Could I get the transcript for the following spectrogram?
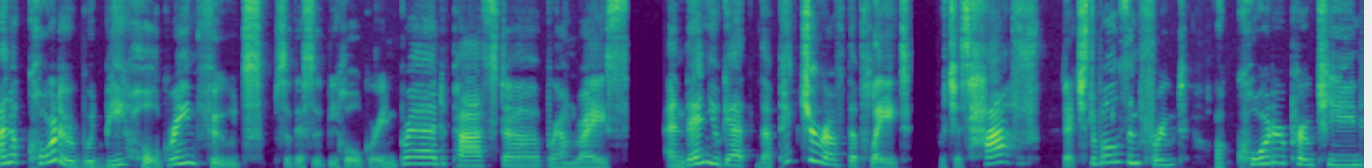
And a quarter would be whole grain foods. So this would be whole grain bread, pasta, brown rice, and then you get the picture of the plate, which is half vegetables and fruit, a quarter protein,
